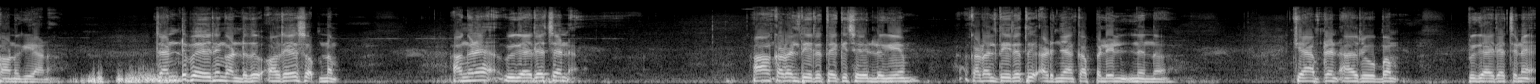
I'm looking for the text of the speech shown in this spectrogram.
കാണുകയാണ്. രണ്ടുപേരും കണ്ടത് ഒരേ സ്വപ്നം. അങ്ങനെ വികാരച്ചൻ ആ കടൽ തീരത്തേക്ക് ചെല്ലുകയും കടൽ തീരത്ത് അടിഞ്ഞ കപ്പലിൽ നിന്ന് ക്യാപ്റ്റൻ ആ രൂപം വികാരച്ചനെ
